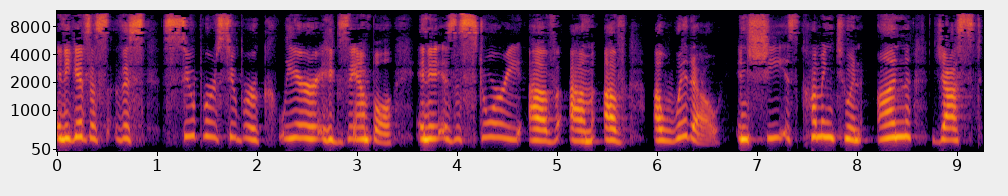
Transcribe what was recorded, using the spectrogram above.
And he gives us this super, super clear example. And it is a story of, um, of a widow. And she is coming to an unjust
